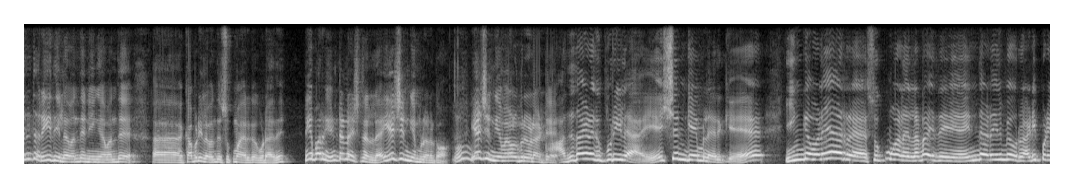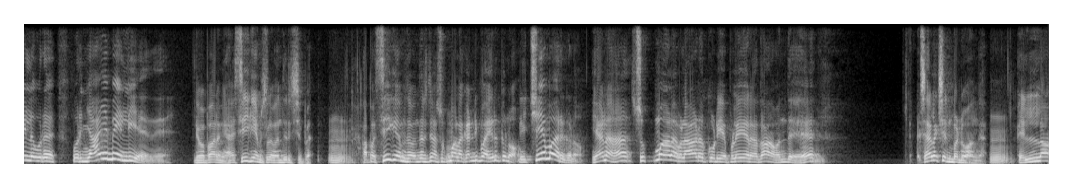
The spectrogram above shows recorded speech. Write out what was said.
எந்த ரீதியில வந்து நீங்க வந்து கபடியில வந்து சும்மா இருக்கக்கூடாது? நீங்க பாருங்க இன்டர்நேஷனல்ல ஏஷியன் கேம்ல இருக்கும். ஏஷியன் கேம் எவ்வளவு பெரிய விளையாட்டு? அதுதான் எனக்கு புரியல. ஏஷியன் கேம்ல இருக்கு. இங்க விளையாடுற சுக்மால இல்லைன்னா இது எந்த இடத்துலயுமே ஒரு அடிப்படையில ஒரு ஒரு நியாயமே இல்லையே அது. இப்ப பாருங்க சி கேம்ஸ்ல வந்துருச்சு இப்ப. அப்ப சி கேம்ஸ் வந்துருச்சுன்னா சுக்மால கண்டிப்பா இருக்கணும். நிச்சயமா இருக்கணும். ஏன்னா சுக்மால விளையாடக்கூடிய பிளேயரை தான் வந்து செலெக்ஷன் பண்ணுவாங்க. எல்லா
